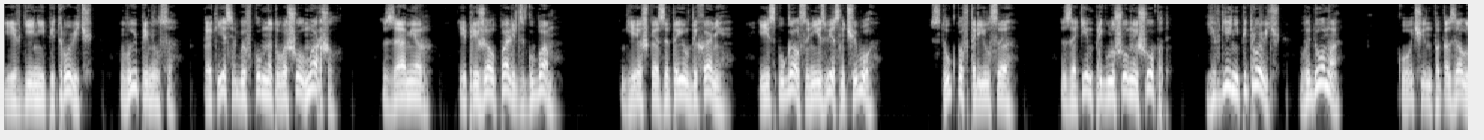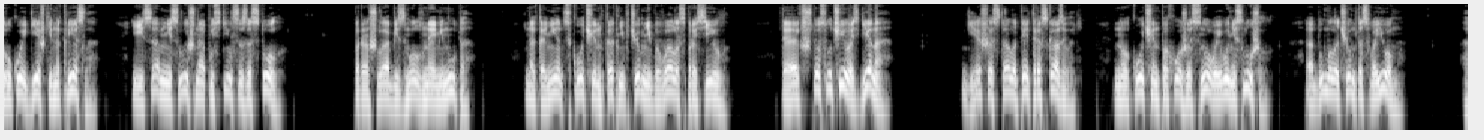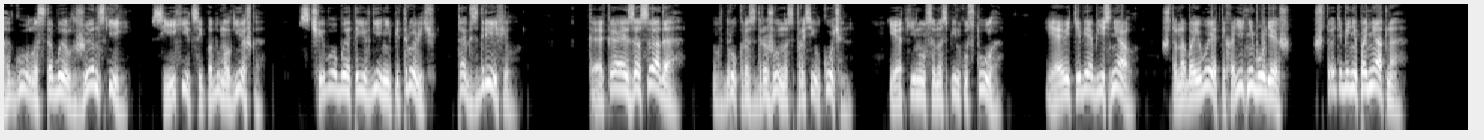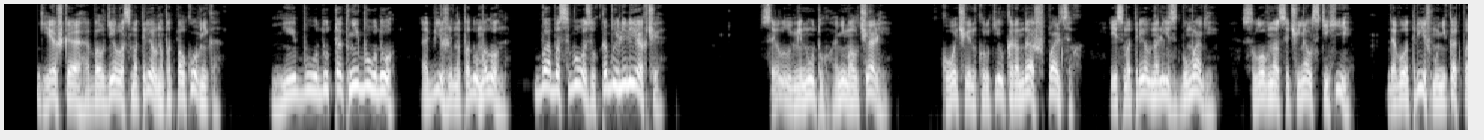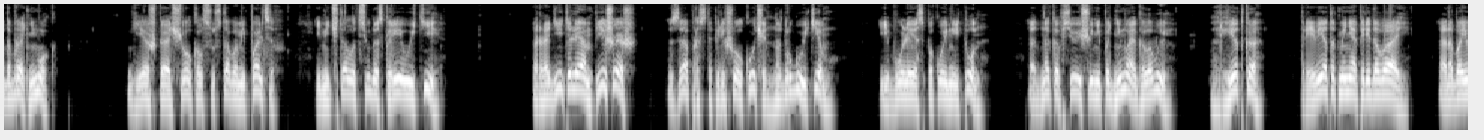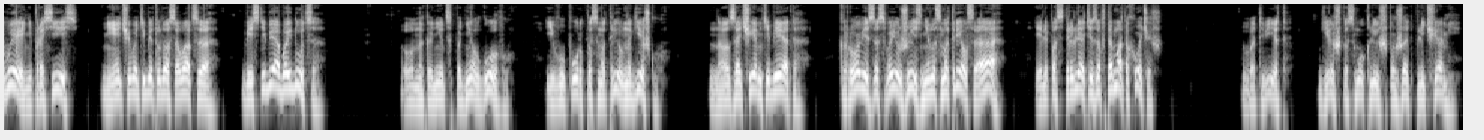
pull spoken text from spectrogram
Евгений Петрович выпрямился, как если бы в комнату вошел маршал, замер и прижал палец к губам. Гешка затаил дыхание и испугался неизвестно чего. Стук повторился. Затем приглушенный шепот. «Евгений Петрович, вы дома?» Кочин показал рукой Гешке на кресло и сам неслышно опустился за стол. Прошла безмолвная минута. Наконец Кочин, как ни в чем не бывало, спросил. «Так что случилось, Гена?» Геша стал опять рассказывать, но Кочин, похоже, снова его не слушал, а думал о чем-то своем. «А голос-то был женский!» — с ехицей подумал Гешка. «С чего бы это Евгений Петрович так сдрейфил?» «Какая засада?» — вдруг раздраженно спросил Кочин и откинулся на спинку стула. «Я ведь тебе объяснял, что на боевые ты ходить не будешь. Что тебе непонятно?» Гешка обалдело смотрел на подполковника. «Не буду, так не буду!» — обиженно подумал он. «Баба с возу, кобыли легче!» Целую минуту они молчали. Кочин крутил карандаш в пальцах и смотрел на лист бумаги, словно сочинял стихи, да вот рифму никак подобрать не мог. Гешка щелкал суставами пальцев и мечтал отсюда скорее уйти. «Родителям пишешь?» Запросто перешел Кочин на другую тему и более спокойный тон, однако все еще не поднимая головы. «Редко. Привет от меня передавай, а на боевые не просись, нечего тебе туда соваться, без тебя обойдутся». Он, наконец, поднял голову и в упор посмотрел на Гешку. «Но зачем тебе это? Крови за свою жизнь не насмотрелся, а? Или пострелять из автомата хочешь?» В ответ Гешка смог лишь пожать плечами.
